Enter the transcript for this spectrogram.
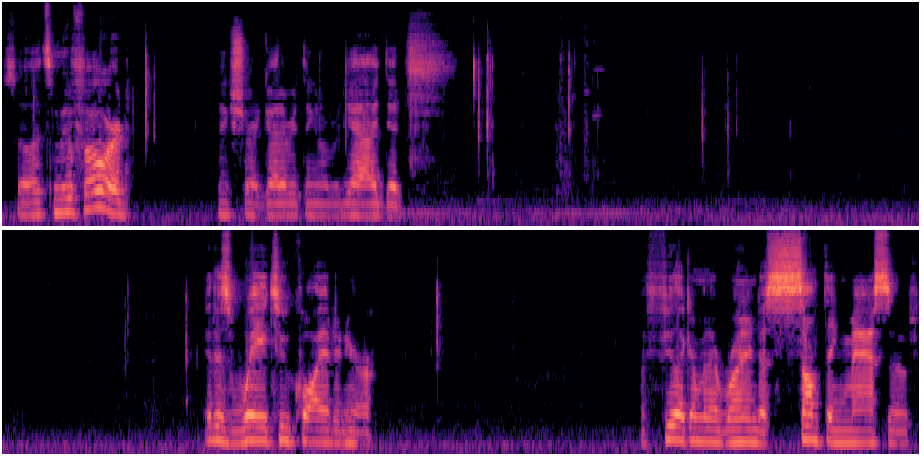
So let's move forward. Make sure I got everything over. Yeah, I did. It is way too quiet in here. I feel like I'm going to run into something massive.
